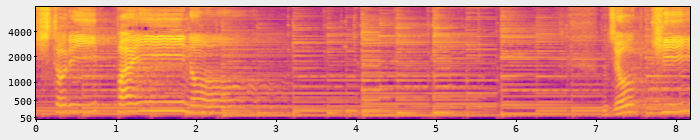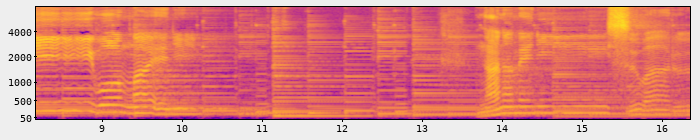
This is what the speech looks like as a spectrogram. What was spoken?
一人いっぱいの。ジョッキーを前に。斜めに座る。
